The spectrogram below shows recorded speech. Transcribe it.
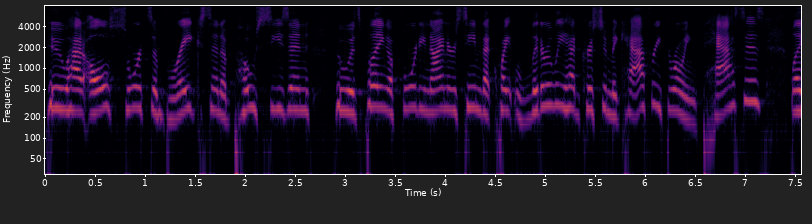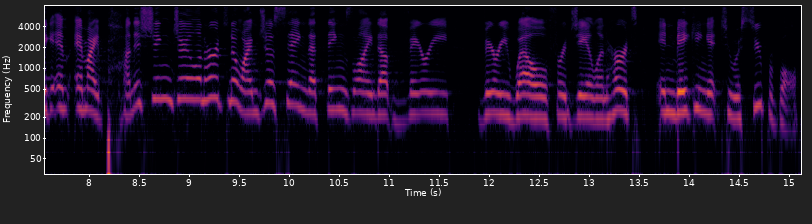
who had all sorts of breaks in a postseason, who was playing a 49ers team that quite literally had Christian McCaffrey throwing passes. Like, am, am I punishing Jalen Hurts? No, I'm just saying that things lined up very very well for Jalen Hurts in making it to a Super Bowl.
